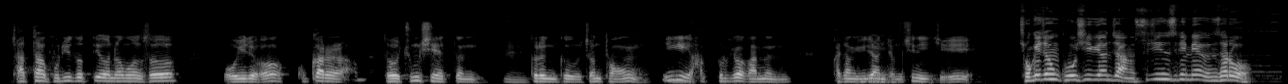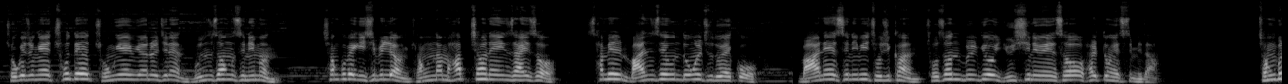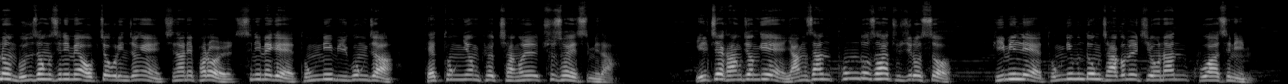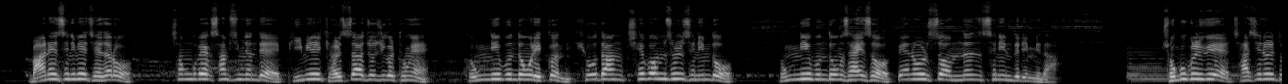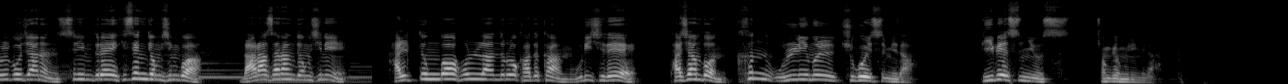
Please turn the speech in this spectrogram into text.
자타 불의도 뛰어넘어서 오히려 국가를 더 중시했던 그런 그 전통 이게 학- 불교가 갖는 가장 위대한 예. 정신이지. 조계종 고시위원장 수진 스님의 은사로 조계종의 초대 종회위원을 지낸 문성 스님은 1921년 경남 합천 해 인사에서 3일 만세 운동을 주도했고 만해 스님이 조직한 조선불교 유신회에서 활동했습니다. 정부는 문성 스님의 업적을 인정해 지난해 8월 스님에게 독립유공자 대통령 표창을 추서했습니다. 일제강점기에 양산 통도사 주지로서 비밀리에 독립운동 자금을 지원한 구화 스님, 만해 스님의 제자로 1930년대 비밀 결사 조직을 통해 독립운동을 이끈 효당 최범술 스님도 독립운동사에서 빼놓을 수 없는 스님들입니다. 조국을 위해 자신을 돌보지 않은 스님들의 희생정신과 나라사랑 정신이 갈등과 혼란으로 가득한 우리 시대에 다시 한번 큰 울림을 주고 있습니다. BBS 뉴스 정경민입니다.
